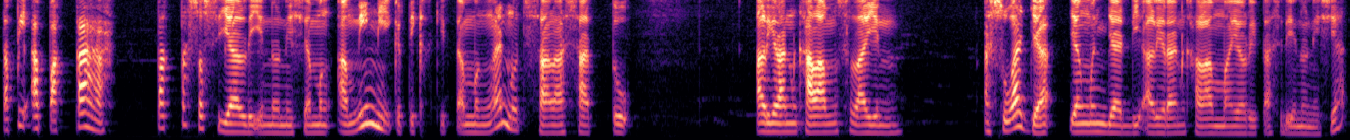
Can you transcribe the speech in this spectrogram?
Tapi apakah fakta sosial di Indonesia mengamini ketika kita menganut salah satu aliran kalam selain Aswaja yang menjadi aliran kalam mayoritas di Indonesia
